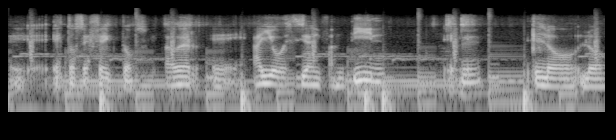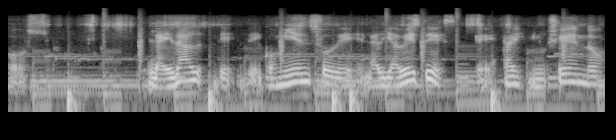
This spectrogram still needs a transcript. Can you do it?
eh, estos efectos. A ver, eh, hay obesidad infantil, eh, los, la edad de, comienzo de la diabetes está disminuyendo,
